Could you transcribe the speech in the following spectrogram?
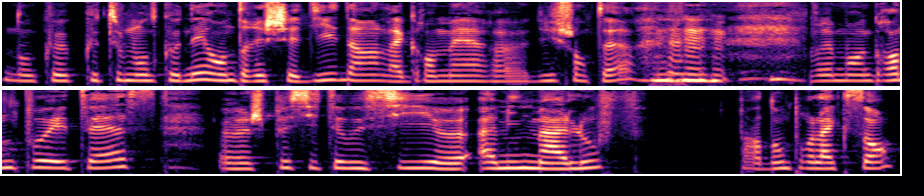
donc euh, que tout le monde connaît, André Chédid, hein, la grand-mère euh, du chanteur, vraiment grande poétesse. je peux citer aussi Amin Mahalouf, pardon pour l'accent,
